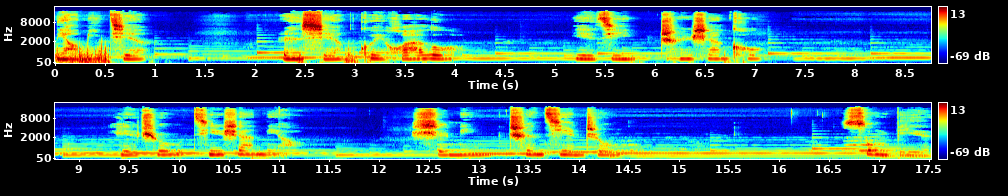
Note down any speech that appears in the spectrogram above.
鸟鸣涧，人闲桂花落，夜静春山空。月出惊山鸟，时鸣春涧中。送别，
